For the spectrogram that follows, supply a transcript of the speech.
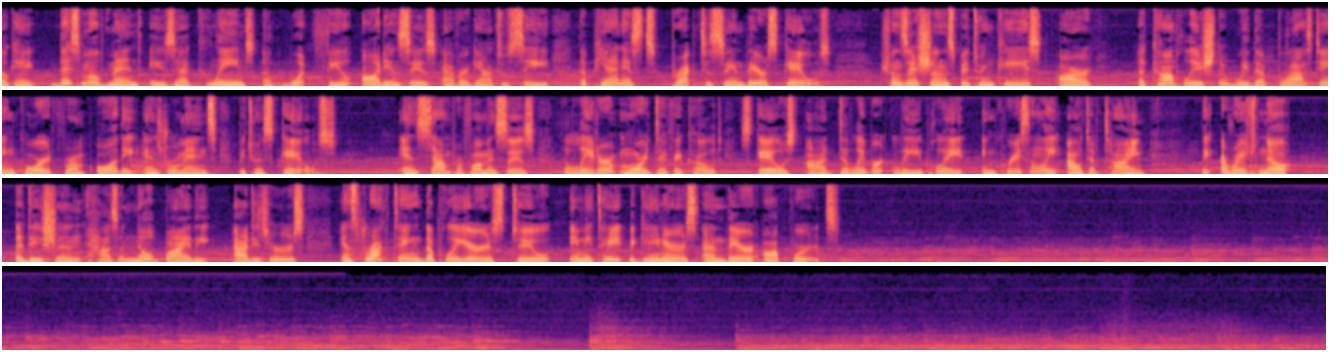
Okay, this movement is a glimpse of what few audiences ever get to see the pianists practicing their scales. Transitions between keys are accomplished with a blasting chord from all the instruments between scales. In some performances, the later more difficult scales are deliberately played increasingly out of time. The original edition has a note by the editors instructing the players to imitate beginners and their awkwards.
